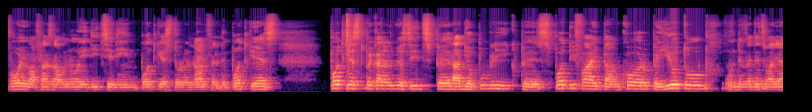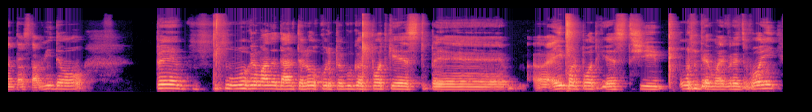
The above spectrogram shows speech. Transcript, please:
voi vă aflați la o nouă ediție din podcastul Un alt fel de podcast. Podcast pe care îl găsiți pe Radio Public, pe Spotify, pe Anchor, pe YouTube, unde vedeți varianta asta video, pe o grămadă de alte locuri, pe Google Podcast, pe uh, Apple Podcast și unde mai vreți voi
